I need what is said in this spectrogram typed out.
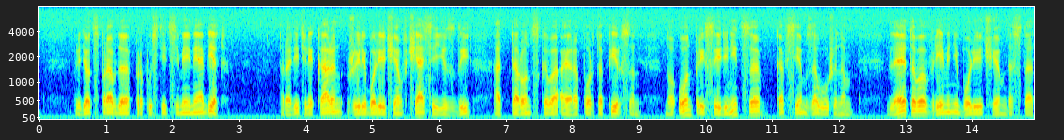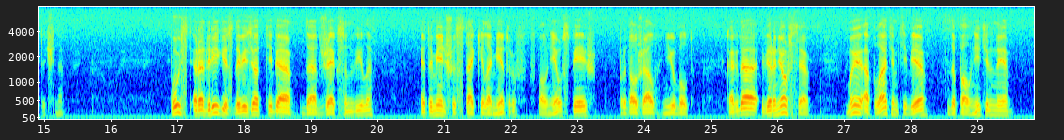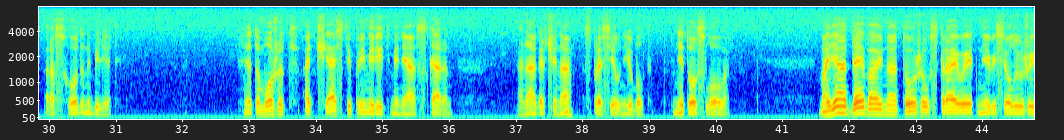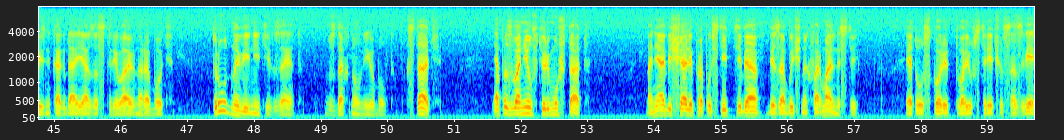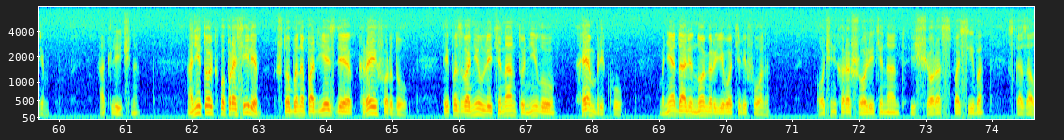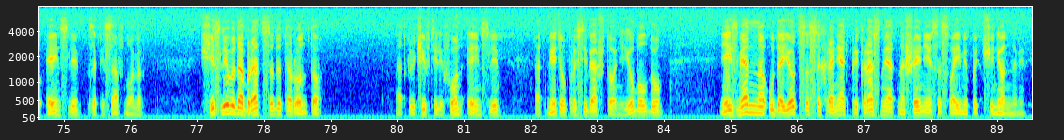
Придется, правда, пропустить семейный обед. Родители Карен жили более чем в часе езды от торонтского аэропорта Пирсон, но он присоединится ко всем за ужином. Для этого времени более чем достаточно. Пусть Родригес довезет тебя до Джексонвилла. Это меньше ста километров, вполне успеешь, — продолжал Ньюболт. Когда вернешься, мы оплатим тебе дополнительные расходы на билеты. Это может отчасти примирить меня с Карен. Она огорчена? — спросил Ньюболт. Не то слово. Моя Девайна тоже устраивает мне веселую жизнь, когда я застреваю на работе. Трудно винить их за это, вздохнул Ньюболт. Кстати, я позвонил в тюрьму штат. Они обещали пропустить тебя без обычных формальностей. Это ускорит твою встречу со зверем. Отлично. Они только попросили, чтобы на подъезде к Рейфорду ты позвонил лейтенанту Нилу Хембрику. Мне дали номер его телефона. «Очень хорошо, лейтенант. Еще раз спасибо», — сказал Эйнсли, записав номер. «Счастливо добраться до Торонто». Отключив телефон, Эйнсли отметил про себя, что Ньюболду неизменно удается сохранять прекрасные отношения со своими подчиненными.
